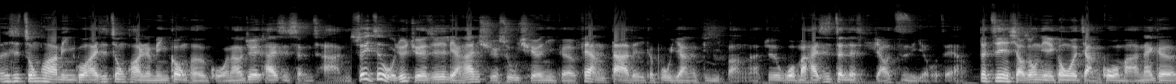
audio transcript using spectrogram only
那是中华民国还是中华人民共和国？然后就会开始审查你。所以这我就觉得这是两岸学术圈一个非常大的一个不一样的地方啊，就是我们还是真的是比较自由这样。那之前小钟你也跟我讲过嘛，那个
